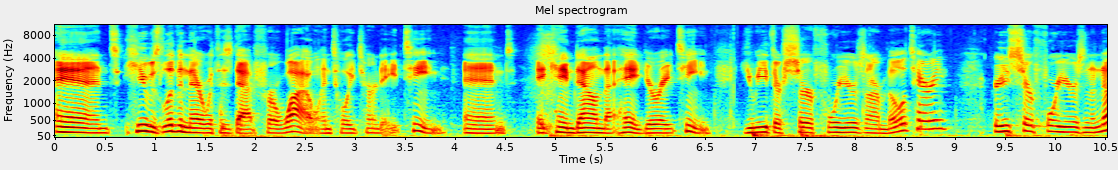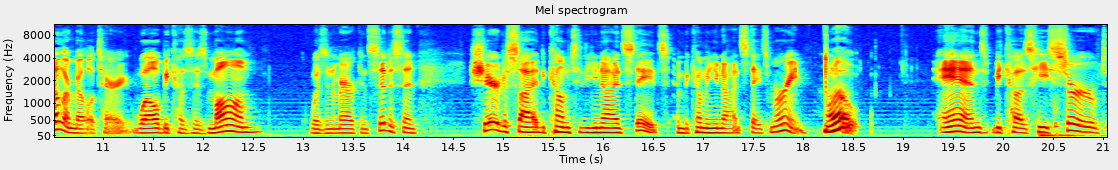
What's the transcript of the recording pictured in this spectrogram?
And he was living there with his dad for a while until he turned 18. And it came down that, hey, you're 18. You either serve four years in our military or you serve four years in another military. Well, because his mom was an American citizen, Cher decided to come to the United States and become a United States Marine Oh. and because he served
